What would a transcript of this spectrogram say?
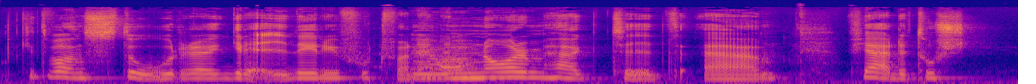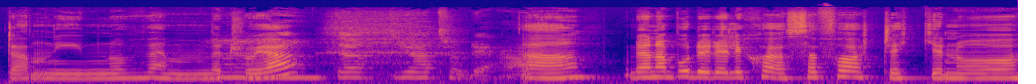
vilket var en stor grej. Det är det ju fortfarande Ja. en enorm högtid. Eh, fjärde torsdagen i november tror jag. Mm, jag, tror det. Ja. Ja, den har både religiösa förtecken och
